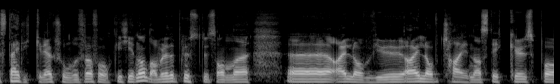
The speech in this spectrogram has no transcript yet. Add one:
sterke reaksjoner fra folk i Kina. Da ble det plutselig sånne eh, I love you, I love China-stickers på,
